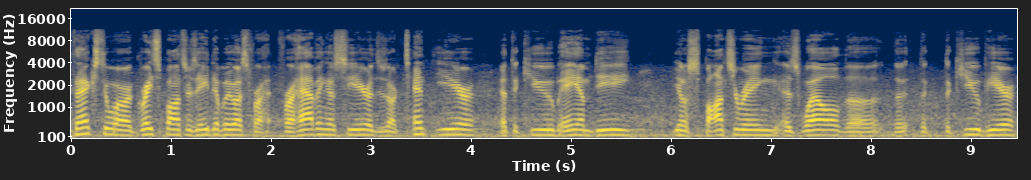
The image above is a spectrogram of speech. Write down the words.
thanks to our great sponsors, AWS, for, for having us here. This is our 10th year at theCUBE, AMD, you know, sponsoring as well, the, the, the, the Cube here.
